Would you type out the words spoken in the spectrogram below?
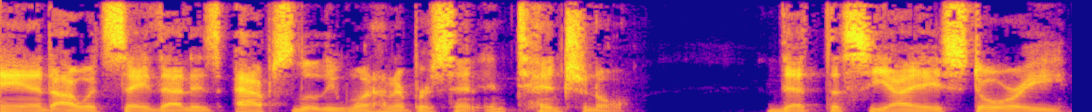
and I would say that is absolutely 100% intentional that the CIA story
